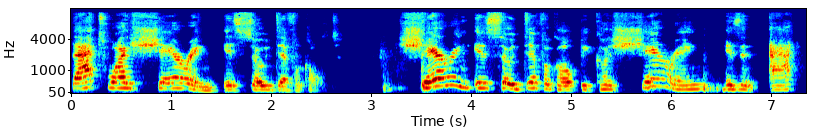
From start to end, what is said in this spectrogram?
That's why sharing is so difficult. Sharing is so difficult because sharing is an act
